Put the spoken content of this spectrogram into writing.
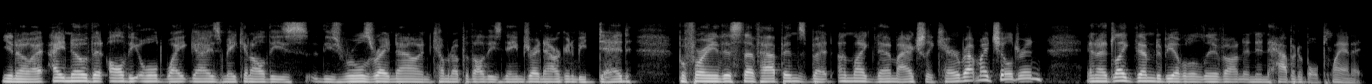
you know, I, I know that all the old white guys making all these these rules right now and coming up with all these names right now are going to be dead before any of this stuff happens. But unlike them, I actually care about my children, and I'd like them to be able to live on an inhabitable planet.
